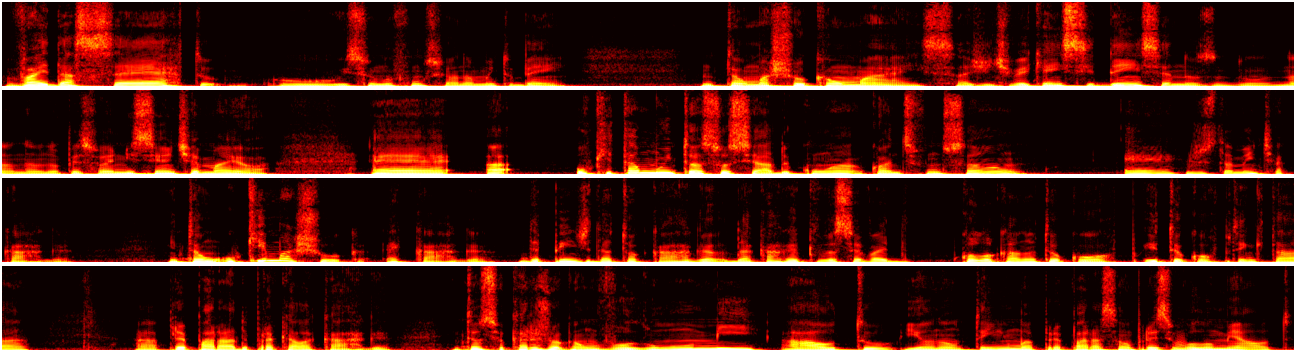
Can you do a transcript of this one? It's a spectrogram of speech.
vai dar certo. Uh, isso não funciona muito bem. Então, machucam mais. A gente vê que a incidência no, no, no, pessoal iniciante é maior. É, a, o que está muito associado com a, com a disfunção é justamente a carga. Então, o que machuca é carga. Depende da tua carga, da carga que você vai colocar no teu corpo. E teu corpo tem que estar... Tá ah, preparado para aquela carga. Então, se eu quero jogar um volume alto e eu não tenho uma preparação para esse volume alto,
